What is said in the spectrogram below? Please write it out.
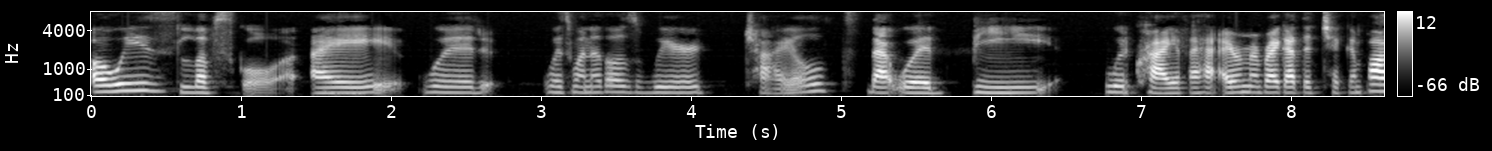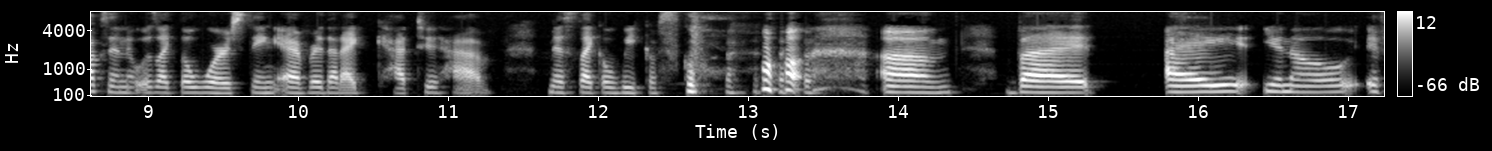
always loved school. I would was one of those weird child that would be would cry if I had. I remember I got the chicken pox and it was like the worst thing ever that I had to have missed like a week of school. um, but I, you know, if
